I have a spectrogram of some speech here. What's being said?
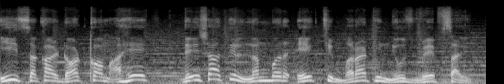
ई सकाळ डॉट कॉम आहे देशातील नंबर एक ची मराठी न्यूज वेबसाईट.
